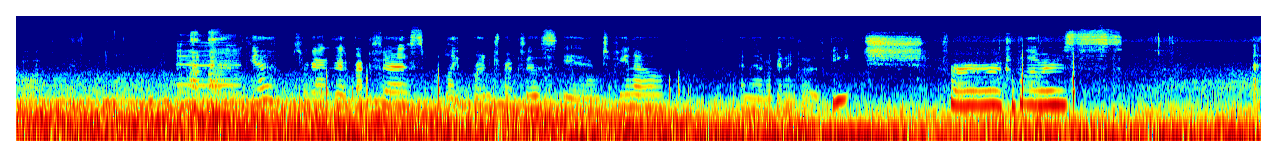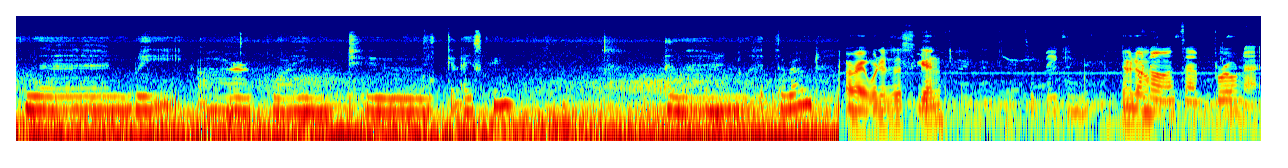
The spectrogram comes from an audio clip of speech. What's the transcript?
cola. And yeah, so we're gonna get breakfast, like brunch breakfast in Tofino, and then we're gonna go to the beach for a couple hours, and then we are going to get ice cream, and then we'll hit the road. All right, what is this again? It's a bacon. No, no, Oh, no, it's a bronut.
